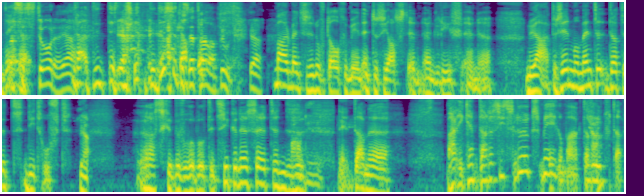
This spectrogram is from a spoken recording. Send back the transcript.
denk Dat is storen, ja. Ja, dit, dit, Ja. dit, dit is Ja, het je dan. zet wel aan doen. Ja. Maar mensen zijn over het algemeen enthousiast en, en lief. En, nu ja, er zijn momenten dat het niet hoeft. Ja. Als je bijvoorbeeld in het ziekenhuis zit en ze- Oh, nee. nee, dan. eh, maar ik heb daar eens iets leuks meegemaakt. Dat wil ik vertellen.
